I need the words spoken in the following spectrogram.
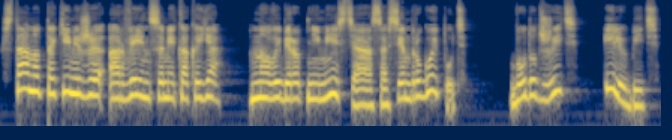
Станут такими же арвейнцами, как и я но выберут не месть, а совсем другой путь. Будут жить и любить.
